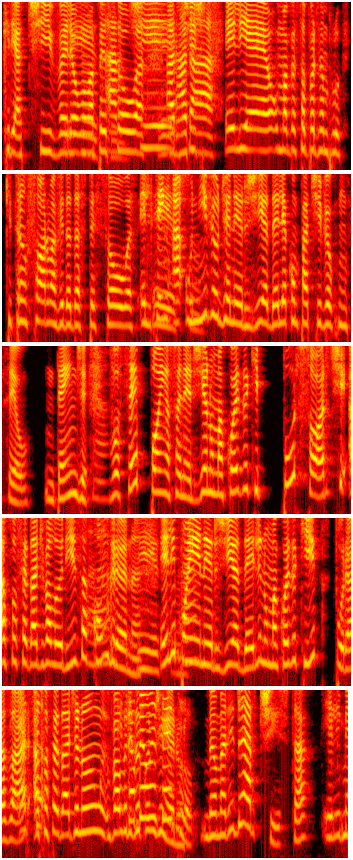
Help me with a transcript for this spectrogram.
criativa, ele isso. é uma pessoa artística. Ele é uma pessoa, por exemplo, que transforma a vida das pessoas. Ele tem. A, o nível de energia dele é compatível com o seu. Entende? É. Você põe a sua energia numa coisa que por sorte, a sociedade valoriza é, com grana. Isso, ele põe a energia dele numa coisa que, por azar, esse a sociedade não valoriza é o meu com exemplo. dinheiro. Meu marido é artista, ele me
